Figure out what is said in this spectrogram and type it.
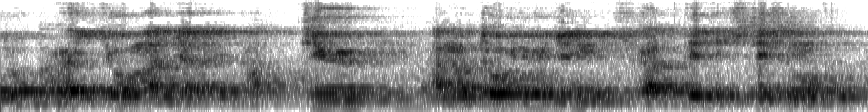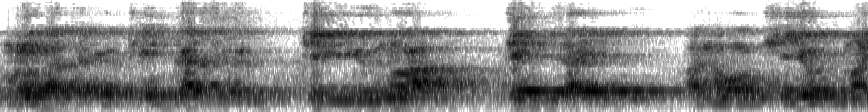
どっかが異常なんじゃないかっていう、あの、登場人物が出てきて、その物語を展開するっていうのが、現在、あの、非常に真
